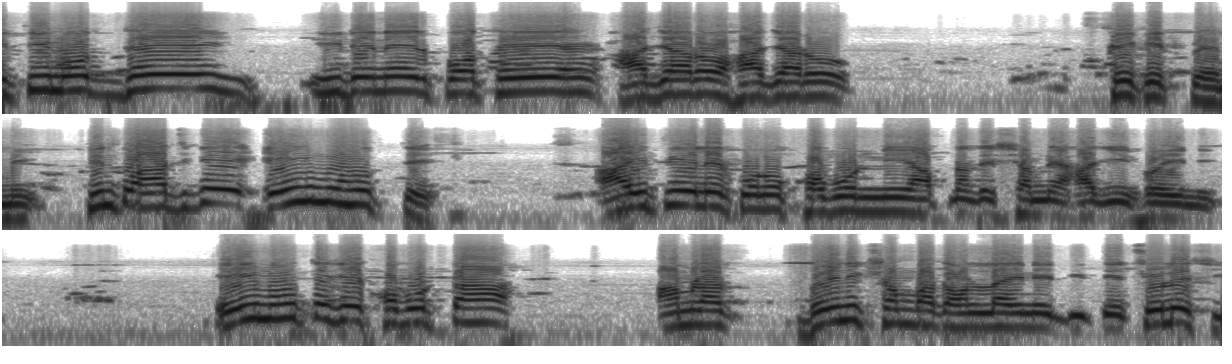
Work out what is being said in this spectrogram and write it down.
ইতিমধ্যেই ইডেনের পথে হাজারো হাজারো ক্রিকেট প্রেমী। কিন্তু আজকে এই মুহূর্তে আইপিএল এর কোনো খবর নিয়ে আপনাদের সামনে হাজির হয়নি এই মুহূর্তে যে খবরটা আমরা দৈনিক সংবাদ অনলাইনে দিতে চলেছি,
